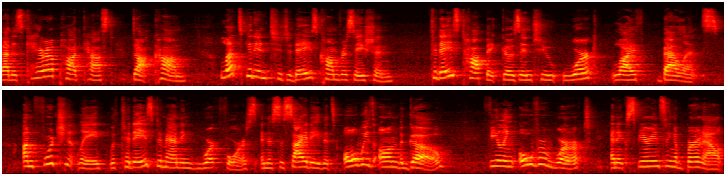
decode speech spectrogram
that is karapodcast.com. Let's get into today's conversation. Today's topic goes into work life balance. Unfortunately, with today's demanding workforce and a society that's always on the go, feeling overworked and experiencing a burnout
